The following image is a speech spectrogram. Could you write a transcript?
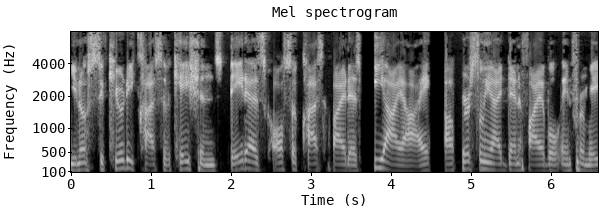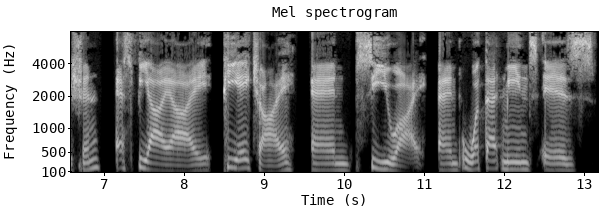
you know, security classifications, data is also classified as PII, uh, personally identifiable information, SPII, PHI, and CUI. And what that means is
